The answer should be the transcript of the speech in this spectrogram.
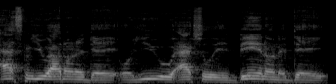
asking you out on a date or you actually being on a date,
